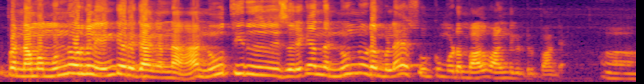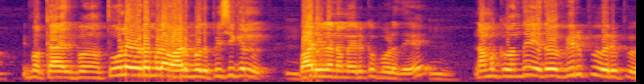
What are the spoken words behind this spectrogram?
இப்ப நம்ம முன்னோர்கள் எங்க இருக்காங்கன்னா நூத்தி இருபது வயசு வரைக்கும் அந்த நுண்ணுடம்புல சூக்கும் உடம்பாக வாழ்ந்துகிட்டு இருப்பாங்க. இப்போ க இப்போ தூள உடம்புல வாழும்போது பிசிக்கல் பாடியில நம்ம இருக்க பொழுது நமக்கு வந்து ஏதோ விருப்பு வெறுப்பு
